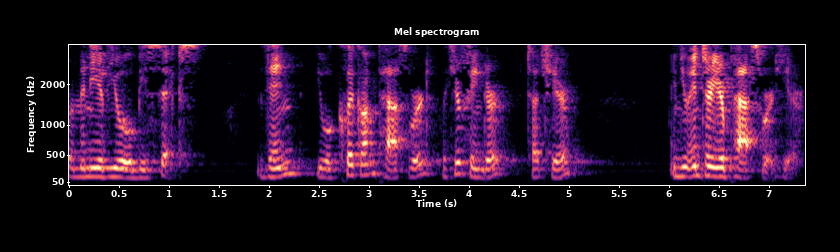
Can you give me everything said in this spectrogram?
For many of you, it will be six. Then you will click on password with your finger, touch here, and you enter your password here.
